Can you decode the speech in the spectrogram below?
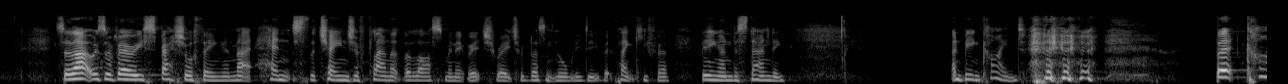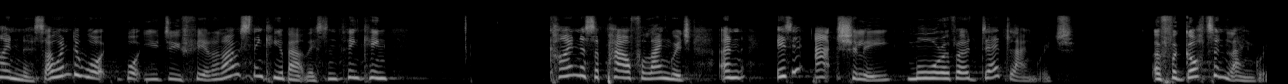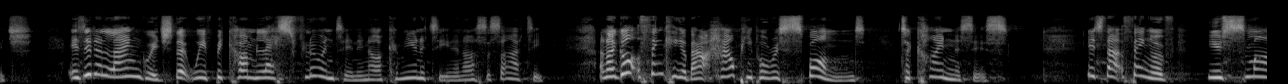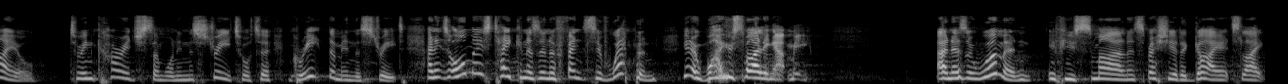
So that was a very special thing, and that hence the change of plan at the last minute, which Rachel doesn't normally do. But thank you for being understanding and being kind. but kindness, I wonder what, what you do feel. And I was thinking about this and thinking, kindness a powerful language? And is it actually more of a dead language, a forgotten language? Is it a language that we've become less fluent in in our community and in our society? And I got thinking about how people respond to kindnesses. It's that thing of you smile to encourage someone in the street or to greet them in the street. And it's almost taken as an offensive weapon. You know, why are you smiling at me? And as a woman, if you smile, especially at a guy, it's like,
